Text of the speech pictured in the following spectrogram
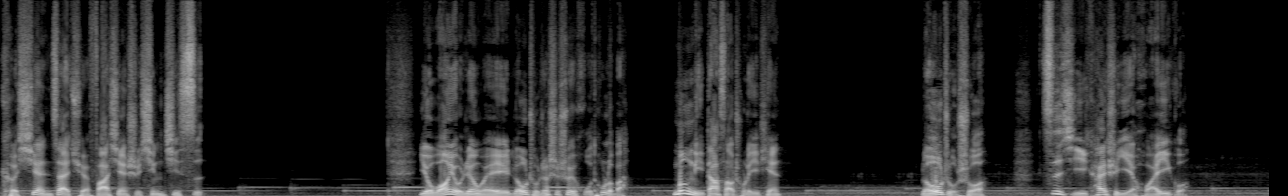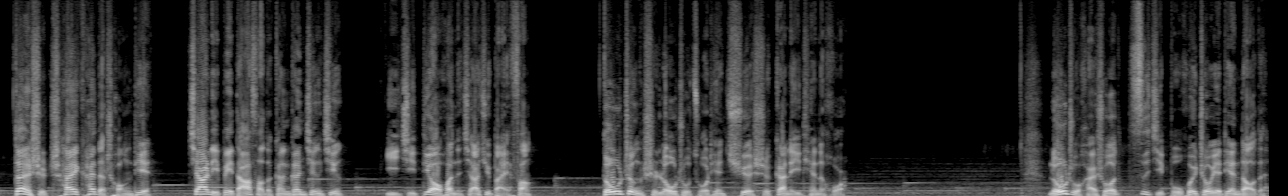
可现在却发现是星期四。有网友认为楼主这是睡糊涂了吧？梦里大扫除了一天。楼主说，自己一开始也怀疑过，但是拆开的床垫、家里被打扫得干干净净，以及调换的家具摆放，都证实楼主昨天确实干了一天的活。楼主还说自己不会昼夜颠倒的，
